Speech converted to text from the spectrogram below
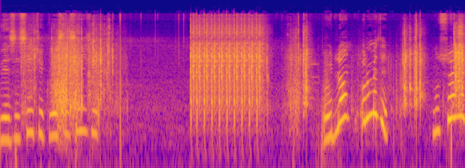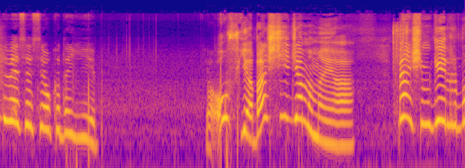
VSS'yi çek VSS'yi çek. Öl lan ölmedi. Nasıl ölmedi VSS o kadar yiyip? Ya of ya başlayacağım ama ya. Ben şimdi gelir bu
